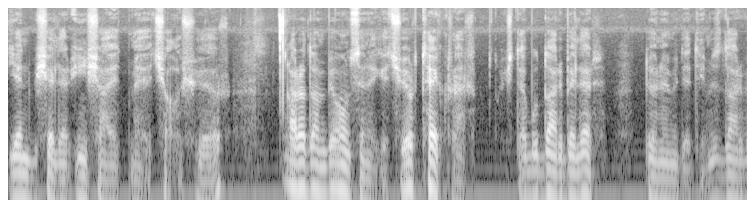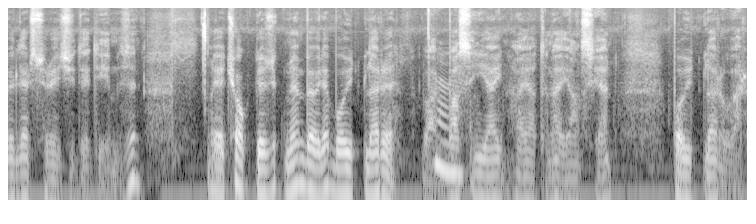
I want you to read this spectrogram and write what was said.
yeni bir şeyler inşa etmeye çalışıyor. Aradan bir 10 sene geçiyor. Tekrar işte bu darbeler dönemi dediğimiz, darbeler süreci dediğimizin e, çok gözükmeyen böyle boyutları var. Evet. Basın yayın hayatına yansıyan boyutları var.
